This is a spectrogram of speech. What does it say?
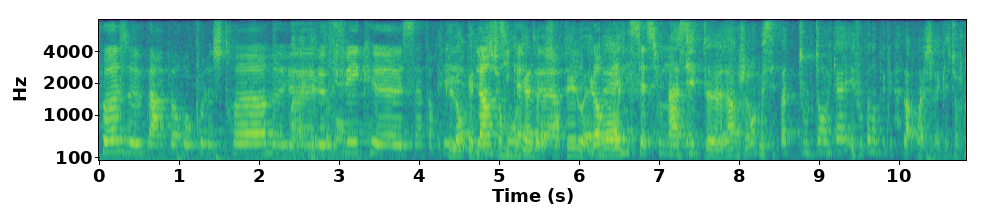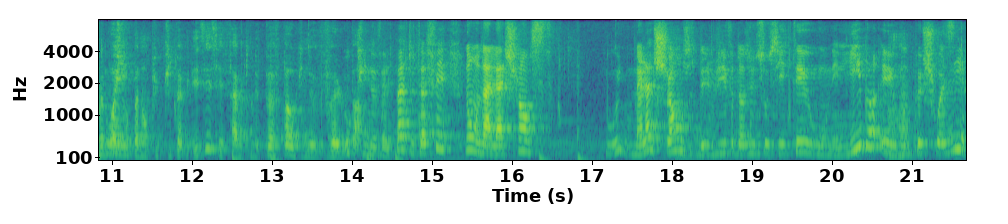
posent euh, par rapport au colostrum, le, Voilà, le exactement. fait que ça apporte Et que l'Organisation mondiale de la santé, l'OMS, incite euh, largement, mais c'est pas tout le temps le cas. Il faut pas non plus. Alors moi, c'est la question que je me pose. Il Oui. faut pas non plus culpabiliser ces femmes qui ne peuvent pas ou qui ne veulent ou pas. qui ne veulent pas, tout à fait. Non, on a la chance, oui, on a la chance de vivre dans une société où on est libre et où Mhm. on peut choisir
